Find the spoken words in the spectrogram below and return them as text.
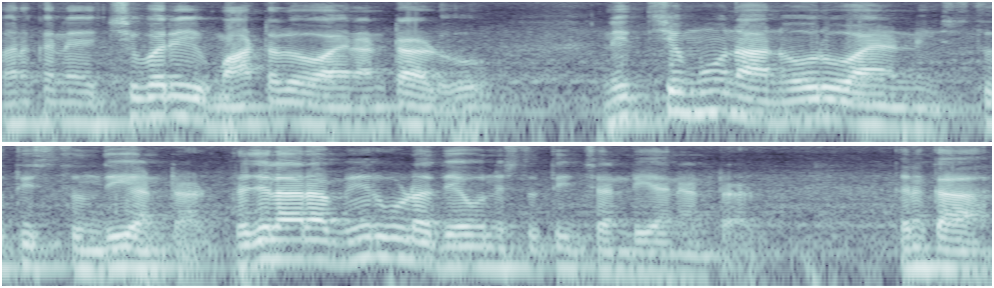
కనుకనే చివరి మాటలో ఆయన అంటాడు నిత్యము నా నోరు ఆయన్ని స్థుతిస్తుంది అంటాడు. ప్రజలారా మీరు కూడా దేవుని స్థుతించండి అని అంటాడు. కనుక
